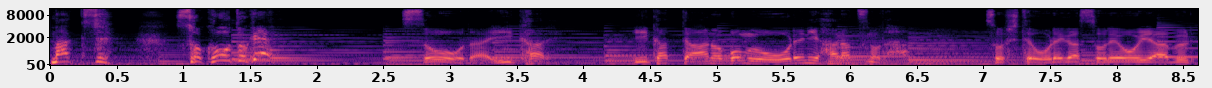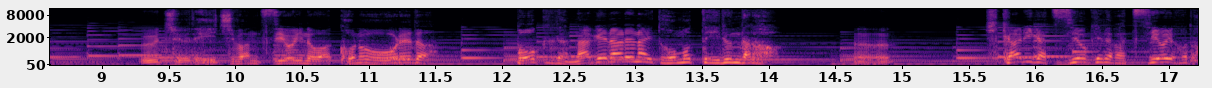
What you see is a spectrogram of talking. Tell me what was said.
マックスそこをどけ。そうだ怒れ。怒ってあのボムを俺に放つのだ。そして俺がそれを破る。宇宙で一番強いのはこの俺だ。僕が投げられないと思っているんだろう。うん？光が強ければ強いほど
